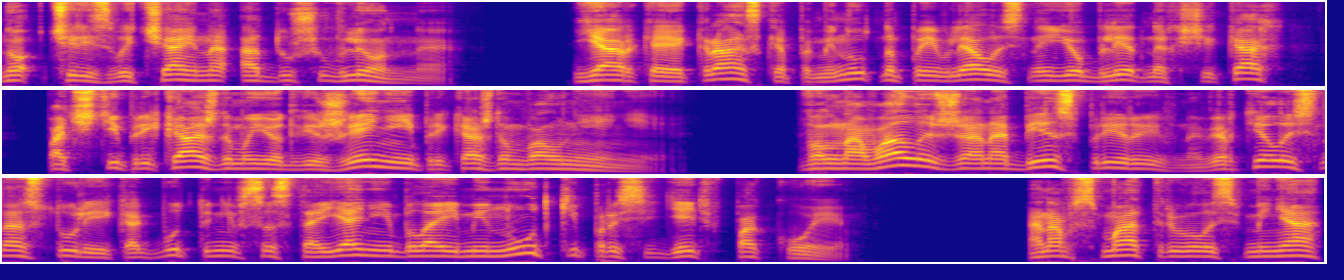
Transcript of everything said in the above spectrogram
но чрезвычайно одушевленное. Яркая краска поминутно появлялась на ее бледных щеках почти при каждом ее движении и при каждом волнении. Волновалась же она беспрерывно, вертелась на стуле и как будто не в состоянии была и минутки просидеть в покое. Она всматривалась в меня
